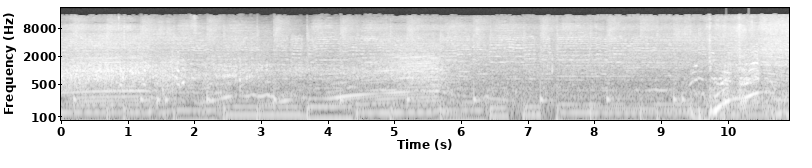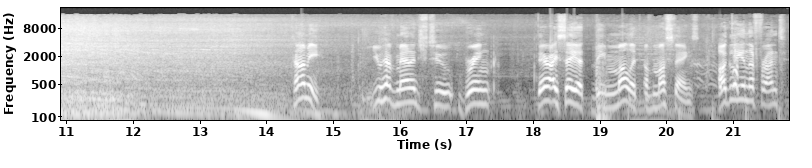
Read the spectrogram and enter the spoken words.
Tommy, you have managed to bring, dare I say it, the mullet of Mustangs. Ugly in the front,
